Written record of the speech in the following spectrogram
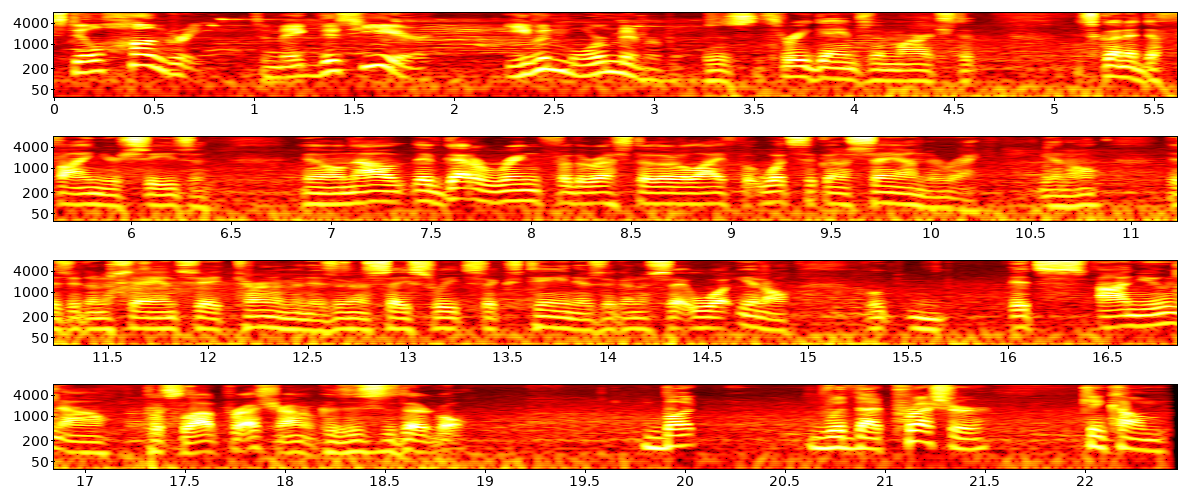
still hungry to make this year even more memorable. It's three games in March that it's going to define your season. You know, now they've got a ring for the rest of their life, but what's it going to say on the ring? You know, is it going to say NCAA tournament? Is it going to say Sweet 16? Is it going to say what? You know, it's on you now. Puts a lot of pressure on them because this is their goal. But with that pressure can come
